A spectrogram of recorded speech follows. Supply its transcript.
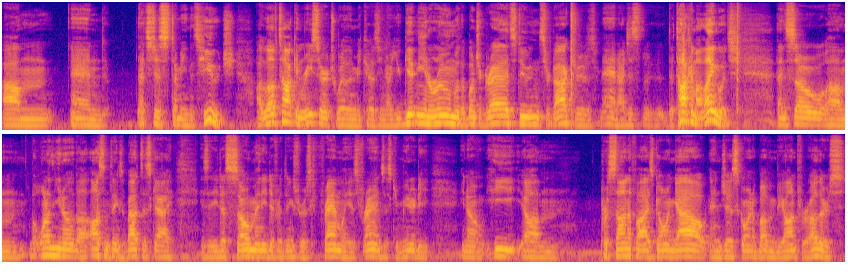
um, and that's just, I mean, it's huge. I love talking research with him because you know you get me in a room with a bunch of grad students or doctors, man. I just they're talking my language, and so. Um, but one of you know the awesome things about this guy is that he does so many different things for his family, his friends, his community, you know, he um, personifies going out and just going above and beyond for others.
